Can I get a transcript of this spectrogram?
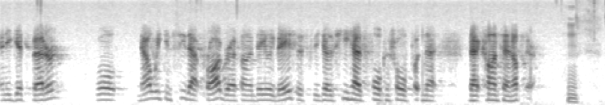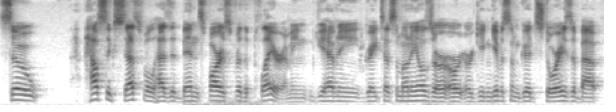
and he gets better, well, now we can see that progress on a daily basis because he has full control of putting that that content up there. Hmm. So how successful has it been as far as for the player? I mean, do you have any great testimonials, or, or, or you can give us some good stories about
